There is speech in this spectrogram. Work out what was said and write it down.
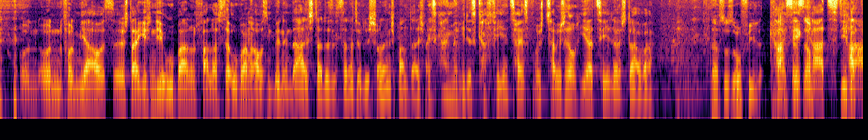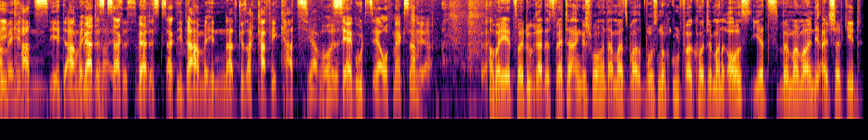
und, und von mir aus äh, steige ich in die U-Bahn und falle aus der U-Bahn raus und bin in der Altstadt. Das ist dann natürlich schon entspannter. Ich weiß gar nicht mehr, wie das Café jetzt heißt, wo ich. Das habe ich ja auch hier erzählt, als ich da war. Da hast du so viel. Weißt du es noch? Katz, die Kaffee Dame Katz? hinten. Die Dame Wer hat hinten es gesagt? Wer hat es gesagt? Die Dame hinten hat gesagt Kaffee Katz, jawohl. Sehr gut, sehr aufmerksam. Ja. Aber jetzt, weil du gerade das Wetter angesprochen hast, damals, war- wo es noch gut war, konnte man raus. Jetzt, wenn man mal in die Altstadt geht,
